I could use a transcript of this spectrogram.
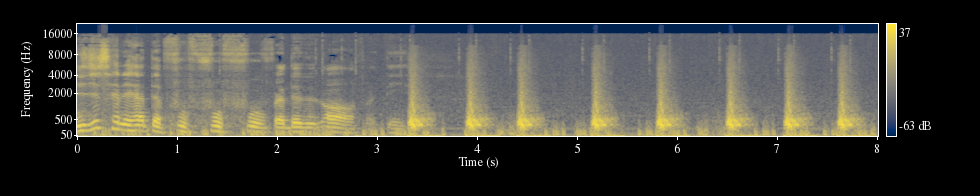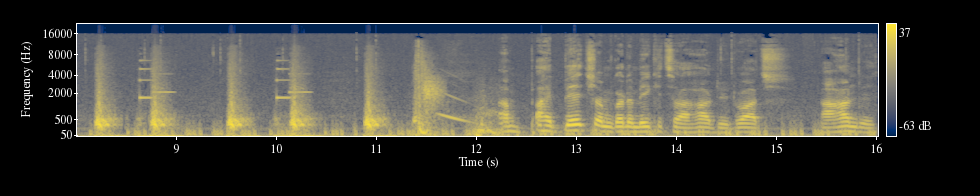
You just had to have that foof foof foof and then it off like this. I'm, I bet you I'm gonna make it to a hundred. Watch, a hundred.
